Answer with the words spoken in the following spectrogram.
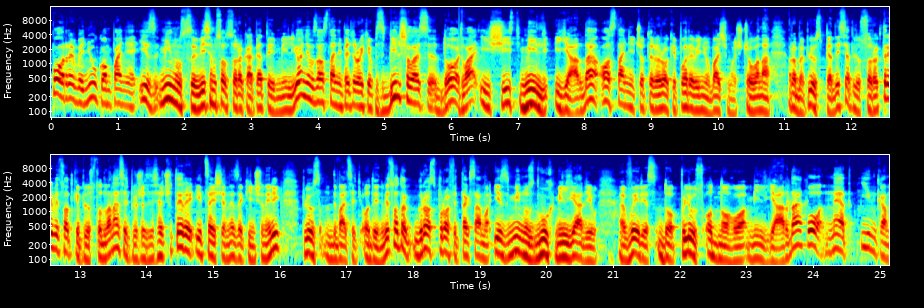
по ревеню. Компанія із мінус 845 мільйонів за останні 5 років збільшилась до 2,6 мільярда. Останні 4 роки по ревеню бачимо, що вона робить плюс 50, плюс 43%, плюс 112, плюс 64, і це ще не закінчений рік, плюс 21%. Gross profit так само із мінус 2 мільярдів виріс до плюс 1 мільярда. По net income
